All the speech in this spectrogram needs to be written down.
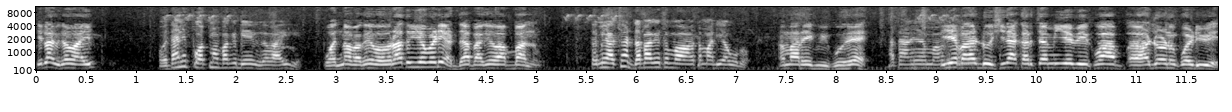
કેટલા વીઘા વાવી? વધારે પોતમાં ભાગે બે વીઘા આવી પોતમાં ભાગે વવરાતું છે વળી અડધા ભાગે વાપવાનું. તમે આછો અડધા ભાગે તમારી આવડો. અમારે એક વીઘો હે એ પાછા ડોશીના ખર્ચામાં એ વેકવા અડોણું પડ્યું હે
